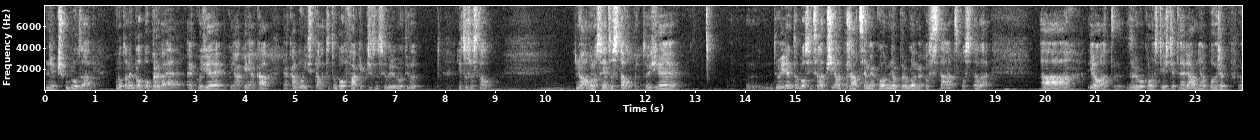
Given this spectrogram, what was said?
mě škublo v zádech. Ono to nebylo poprvé, jakože jako nějaký, nějaká, nějaká bolístka, ale toto bylo fakt, jakože jsem si uvědomil, tyhle, něco se stalo. No a ono se něco stalo, protože druhý den to bylo sice lepší, ale pořád jsem jako měl problém jako vstát z postele. A jo, a t- z okolností ještě tehdy měl pohřeb uh,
